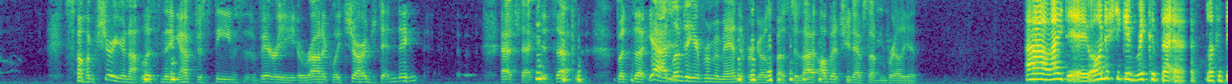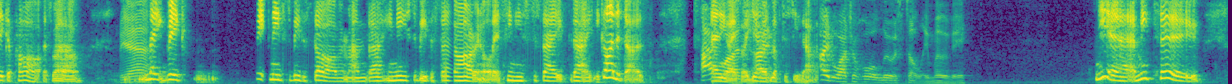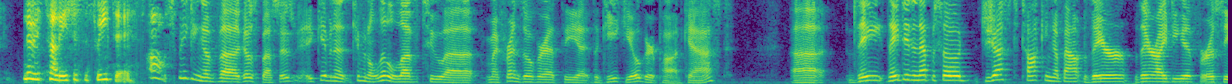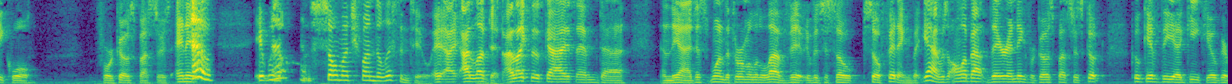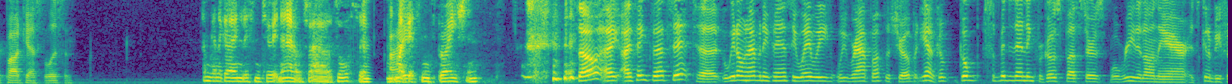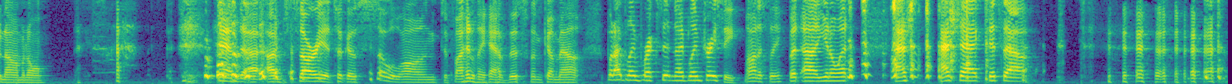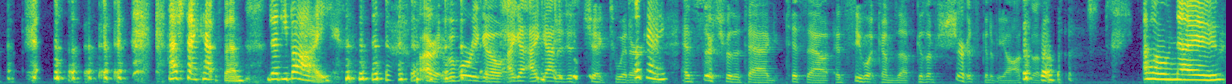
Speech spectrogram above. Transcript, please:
so I'm sure you're not listening after Steve's very erotically charged ending. Hashtag tits up. But uh, yeah, I'd love to hear from Amanda for Ghostbusters. I, I'll bet she'd have something brilliant. Oh, I do. I wonder if you give Rick a better, like a bigger part as well. Yeah. Make Rick. Rick needs to be the star, Amanda. He needs to be the star in all this. He needs to save the day. He kind of does. I'd Anyway, watch- but yeah, I'd love to see that. I'd watch a whole Louis Tully movie. Yeah, me too. Louis Tully is just the sweetest. Oh, speaking of uh, Ghostbusters, uh, giving a giving a little love to uh, my friends over at the uh, the Geek Yogurt podcast. They they did an episode just talking about their their idea for a sequel for Ghostbusters, and it Oh. it was Oh. so much fun to listen to. I, I I loved it. I like those guys, and uh, and yeah, I just wanted to throw them a little love. It, it was just so so fitting. But yeah, it was all about their ending for Ghostbusters. Go go give the uh, Geek Yogurt podcast a listen. I'm going to go and listen to it now as well. It's awesome. I I- might get some inspiration. so I, I think that's it. Uh, we don't have any fancy way we, we wrap up the show, but yeah, go go submit an ending for Ghostbusters. We'll read it on the air. It's going to be phenomenal. and uh, I'm sorry it took us so long to finally have this one come out, but I blame Brexit and I blame Tracey, honestly. But uh, you know what? Hash, hashtag tits out. Hashtag CatsBum. Love you. Bye. All right, before we go, I got I got to just check Twitter Okay. and, and search for the tag tits out and see what comes up because I'm sure it's going to be awesome. oh no.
